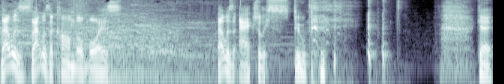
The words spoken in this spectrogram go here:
That was that was a combo, boys. That was actually stupid. okay,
